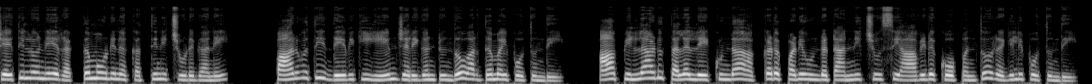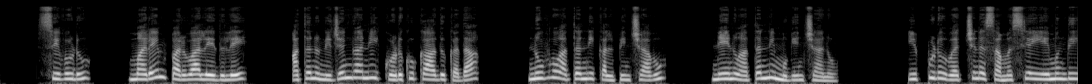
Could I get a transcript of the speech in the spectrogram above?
చేతిలోనే రక్తమూడిన కత్తిని చూడగానే పార్వతీదేవికి ఏం జరిగంటుందో అర్థమైపోతుంది. ఆ పిల్లాడు తల లేకుండా అక్కడ పడి ఉండటాన్ని చూసి ఆవిడ కోపంతో రగిలిపోతుంది. శివుడు మరేం పర్వాలేదులే అతను నిజంగా నీ కొడుకు కాదు కదా నువ్వు అతన్ని కల్పించావు నేను అతన్ని ముగించాను. ఇప్పుడు వచ్చిన సమస్య ఏముంది?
